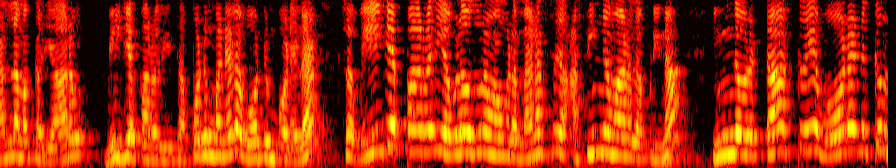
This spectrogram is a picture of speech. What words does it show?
நல்ல மக்கள் யாரும்? விஜய பார்வதி சப்போர்ட்டும் பண்ணல ஓட்டும் போடல. ஸோ விஜய பார்வதி எவ்வளவு தூரம் அவங்களோட மனசு அசிங்கமானது அப்படின்னா இந்த ஒரு டாஸ்க்லயே வார்டனுக்கும்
